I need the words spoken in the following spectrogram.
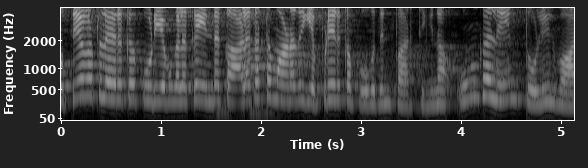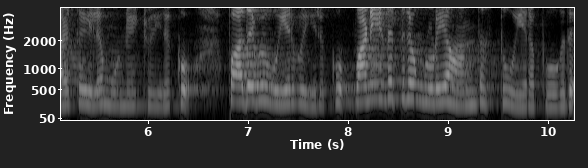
உத்தியோகத்தில் இருக்கக்கூடியவங்களுக்கு இந்த காலகட்டமானது எப்படி இருக்க போகுதுன்னு பார்த்தீங்கன்னா உங்களின் தொழில் வாழ்க்கையில் முன்னேற்றம் இருக்கும் பதவி உயர்வு இருக்கும் பணியிடத்தில் உங்களுடைய அந்தஸ்து உயரப்போகுது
